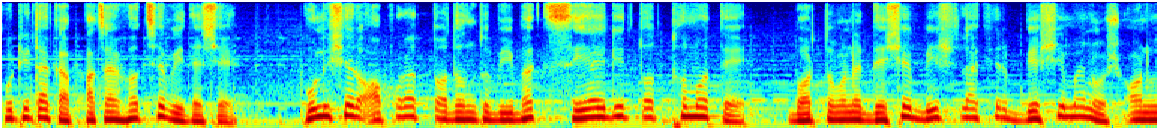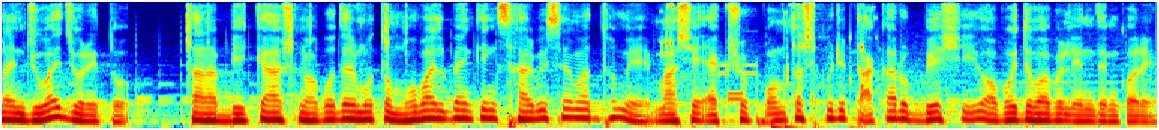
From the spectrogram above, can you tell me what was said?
কোটি টাকা পাচার হচ্ছে বিদেশে। পুলিশের অপরাধ তদন্ত বিভাগ সিআইডির তথ্য মতে, বর্তমানে দেশে বিশ লাখের বেশি মানুষ অনলাইন জুয়ায় জড়িত। তারা বিকাশ, নগদের মতো মোবাইল ব্যাংকিং সার্ভিসের মাধ্যমে মাসে একশো পঞ্চাশ কোটি টাকারও বেশি অবৈধভাবে লেনদেন করে।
